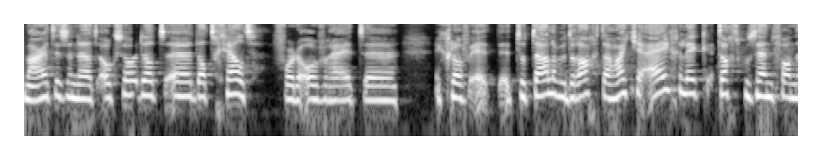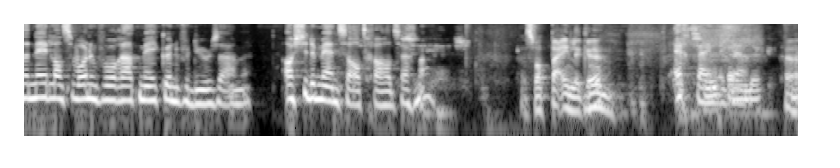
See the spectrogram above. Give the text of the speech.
Maar het is inderdaad ook zo dat uh, dat geld voor de overheid, uh, ik geloof het totale bedrag, daar had je eigenlijk 80% van de Nederlandse woningvoorraad mee kunnen verduurzamen. Als je de mensen had gehad, zeg maar. Dat is wel pijnlijk, hè? Echt pijnlijk, pijnlijk. ja.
